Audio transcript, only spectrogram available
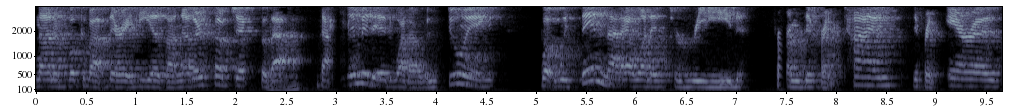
not a book about their ideas on other subjects. So that that limited what I was doing. But within that, I wanted to read from different times, different eras,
